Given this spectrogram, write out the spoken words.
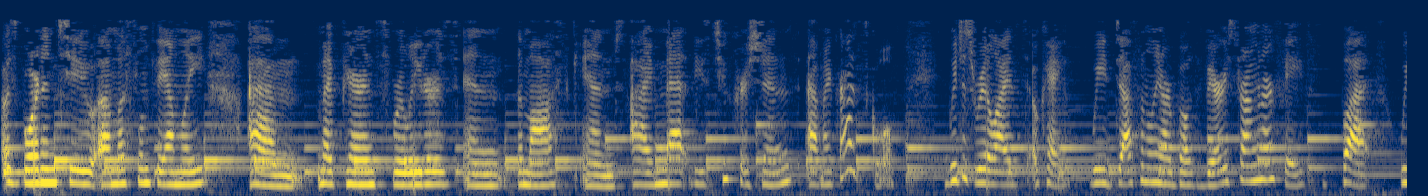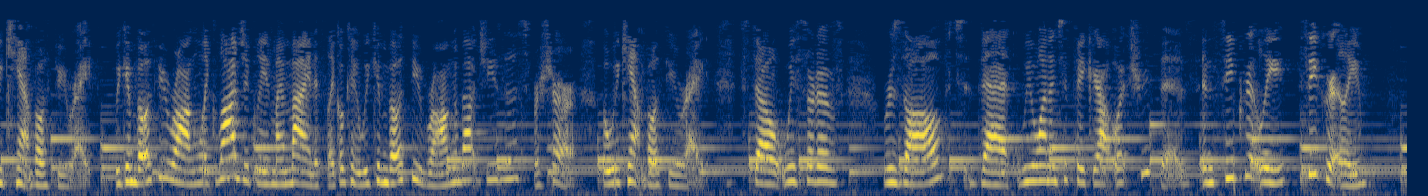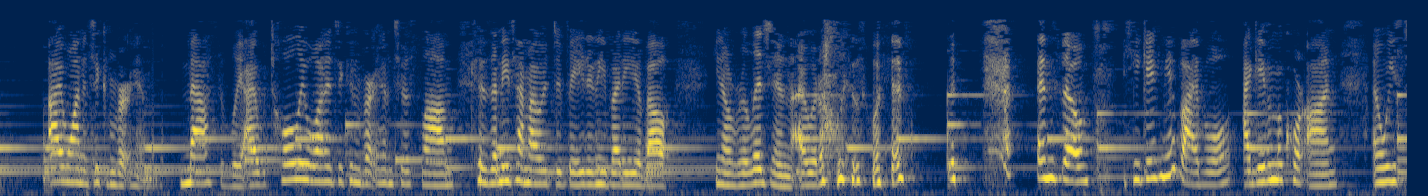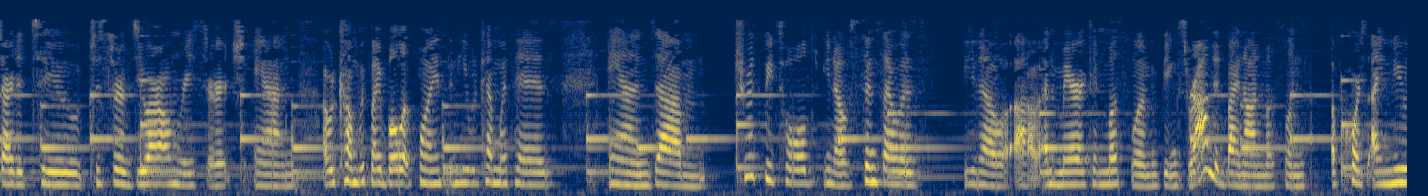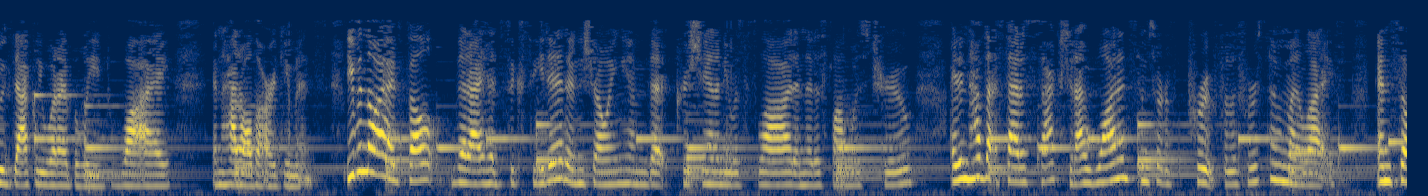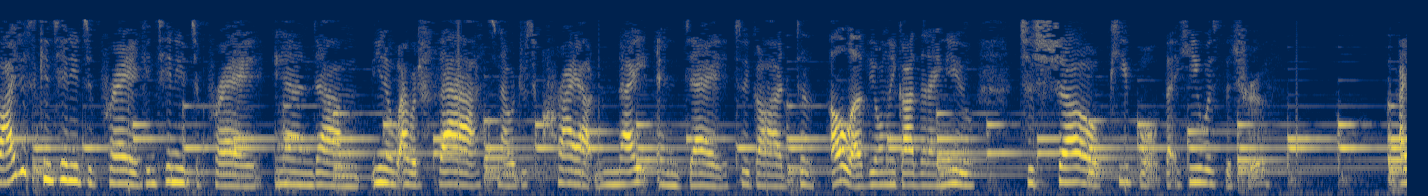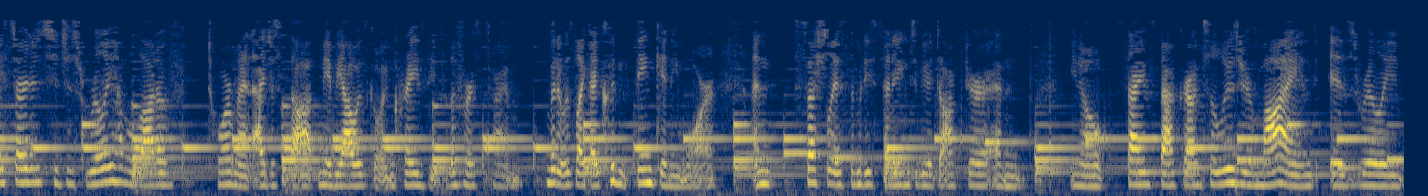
I was born into a Muslim family. Um, my parents were leaders in the mosque, and I met these two Christians at my grad school. We just realized, okay, we definitely are both very strong in our faith, but we can't both be right. We can both be wrong. Like logically in my mind, it's like, okay, we can both be wrong about Jesus for sure, but we can't both be right. So we sort of resolved that we wanted to figure out what truth is. And secretly, secretly, I wanted to convert him massively. I totally wanted to convert him to Islam because anytime I would debate anybody about, you know, religion, I would always win. and so he gave me a Bible, I gave him a Quran, and we started to just sort of do our own research. And I would come with my bullet points, and he would come with his. And um, truth be told, you know, since I was you know, uh, an American Muslim being surrounded by non-Muslims, of course I knew exactly what I believed, why, and had all the arguments. Even though I felt that I had succeeded in showing him that Christianity was flawed and that Islam was true, I didn't have that satisfaction. I wanted some sort of proof for the first time in my life. And so I just continued to pray and continued to pray. And, um, you know, I would fast and I would just cry out night and day to God, to Allah, the only God that I knew, to show people that He was the truth. I started to just really have a lot of torment. I just thought maybe I was going crazy for the first time. But it was like I couldn't think anymore. And especially as somebody studying to be a doctor and, you know, science background, to lose your mind is really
